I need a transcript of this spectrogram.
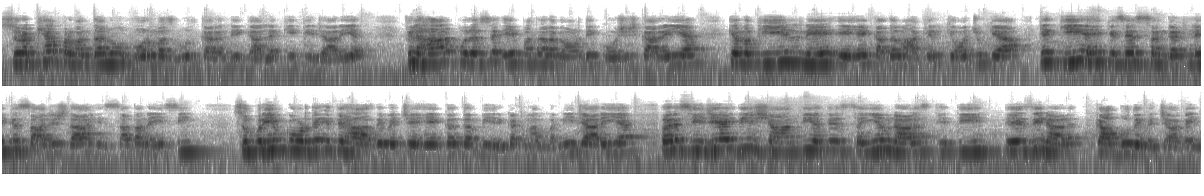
ਸੁਰੱਖਿਆ ਪ੍ਰਬੰਧਾਂ ਨੂੰ ਹੋਰ ਮਜ਼ਬੂਤ ਕਰਨ ਦੀ ਗੱਲ ਕੀਤੀ ਜਾ ਰਹੀ ਹੈ। ਫਿਲਹਾਲ ਪੁਲਿਸ ਇਹ ਪਤਾ ਲਗਾਉਣ ਦੀ ਕੋਸ਼ਿਸ਼ ਕਰ ਰਹੀ ਹੈ ਕਿ ਵਕੀਲ ਨੇ ਇਹ ਕਦਮ ਆਖਿਰ ਕਿਉਂ ਚੁੱਕਿਆ ਕਿ ਕੀ ਇਹ ਕਿਸੇ ਸੰਗਠਨਿਕ ਸਾਜ਼ਿਸ਼ ਦਾ ਹਿੱਸਾ ਤਾਂ ਨਹੀਂ ਸੀ? ਸੁਪਰੀਮ ਕੋਰਟ ਦੇ ਇਤਿਹਾਸ ਦੇ ਵਿੱਚ ਇਹ ਇੱਕ ਗੰਭੀਰ ਘਟਨਾ ਮੰਨੀ ਜਾ ਰਹੀ ਹੈ, ਪਰ ਸੀਜੀਆਈ ਦੀ ਸ਼ਾਂਤੀ ਅਤੇ ਸੰਯਮ ਨਾਲ ਸਥਿਤੀ ਤੇਜ਼ੀ ਨਾਲ ਕਾਬੂ ਦੇ ਵਿੱਚ ਆ ਗਈ।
